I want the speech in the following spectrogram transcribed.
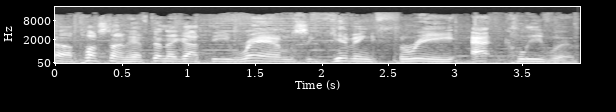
Uh, plus nine and a half. Then I got the Rams giving three at Cleveland.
